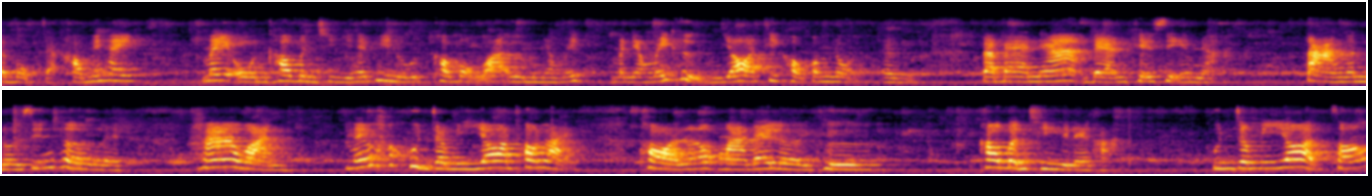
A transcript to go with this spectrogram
ระบบแต่เขาไม่ให้ไม่โอนเข้าบัญชีให้พี่นุชเขาบอกว่าเออมันยังไม่มันยังไม่ถึงยอดที่เขากำหนดเออแต่แบรนด์เนี้ยแบรนด์ KCM เนี่ยต่างกันโดยสิ้นเชิงเลย 5 วัน ไม่ว่าคุณจะมียอดเท่าไหร่ ถอนออกมาได้เลยคือเข้าบัญชีเลยค่ะ คุณจะมียอดสอง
